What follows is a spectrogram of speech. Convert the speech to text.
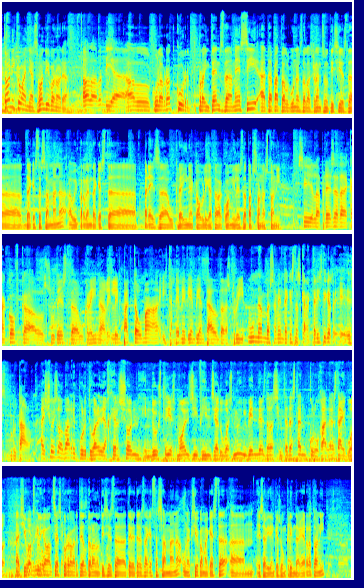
Toni Cruanyes, bon dia i bona hora. Hola, bon dia. El col·labrot curt però intens de Messi ha tapat algunes de les grans notícies de- d'aquesta setmana. Avui parlem d'aquesta presa ucraïna que ha obligat a evacuar milers de persones, Toni. Sí, la presa de Kakovka al sud-est d'Ucraïna, l'impacte humà i també mediambiental de destruir un embassament d'aquestes característiques és brutal. Això és el barri portuari de Kherson. Indústries, molls i fins a 2.000 vivendes de la ciutat estan colgades d'aigua. Així ho explicava el Cesc Reverter al Telenotícies de TV3 d'aquesta setmana. Una acció com aquesta eh, és evident que és un crim de guerra, Toni.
